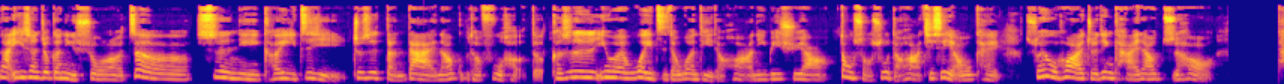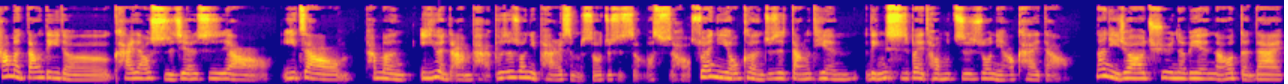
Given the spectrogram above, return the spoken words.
那医生就跟你说了，这是你可以自己就是等待，然后骨头复合的。可是因为位置的问题的话，你必须要动手术的话，其实也 OK。所以我后来决定开刀之后。他们当地的开刀时间是要依照他们医院的安排，不是说你排了什么时候就是什么时候。所以你有可能就是当天临时被通知说你要开刀，那你就要去那边，然后等待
